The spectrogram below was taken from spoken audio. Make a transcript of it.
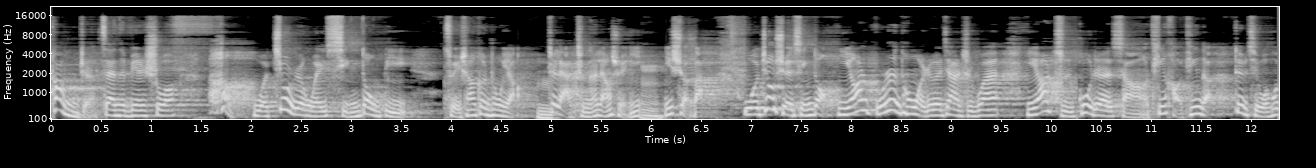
杠着在那边说，哼，我就认为行动比嘴上更重要，这俩只能两选一，你选吧，我就选行动。你要是不认同我这个价值观，你要只顾着想听好听的，对不起，我会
